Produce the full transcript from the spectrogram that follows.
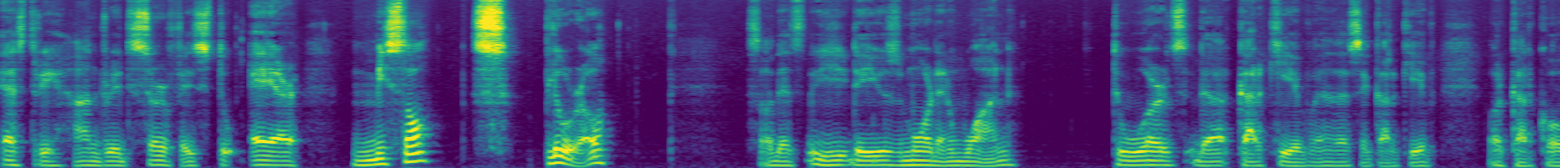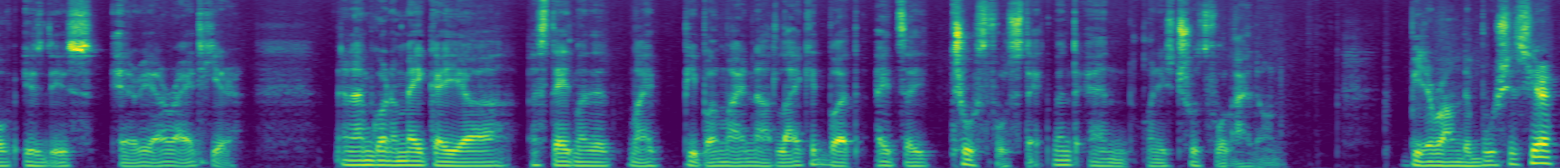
S-300 surface to air missile plural so that's they use more than one towards the Kharkiv and I say Kharkiv or Kharkov is this area right here and I'm going to make a, uh, a statement that my people might not like it, but it's a truthful statement. And when it's truthful, I don't beat around the bushes here.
